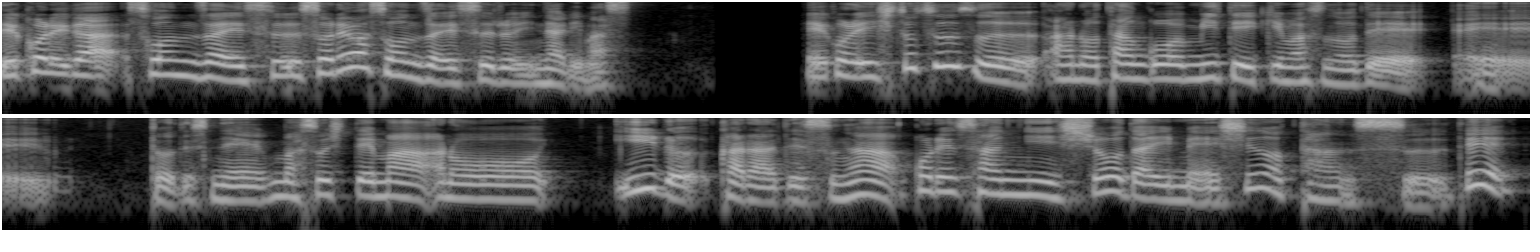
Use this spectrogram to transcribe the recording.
で、これが存在する、それは存在するになります。えー、これ一つずつ、あの、単語を見ていきますので、えー、とですね、まあ、そして、まあ、あの、いるからですが、これ三人称代名詞の単数で、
